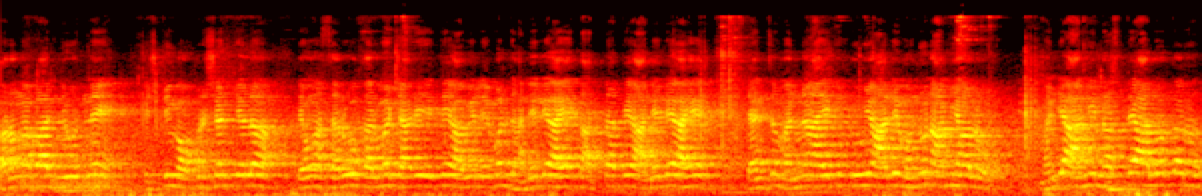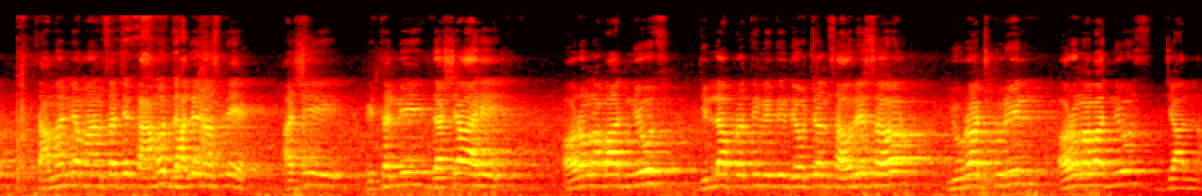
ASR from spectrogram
औरंगाबाद न्यूजने टेस्टिंग ऑपरेशन केलं तेव्हा सर्व कर्मचारी इथे अवेलेबल झालेले आहेत. आत्ता ते आलेले आहेत. त्यांचं म्हणणं आहे की तुम्ही आले म्हणून आम्ही आलो. म्हणजे आम्ही नसते आलो तर सामान्य माणसाचे कामच झाले नसते. अशी इथली दशा आहे. औरंगाबाद न्यूज जिल्हा प्रतिनिधी देवचंद सावरेसह युवराज कुरील औरंगाबाद न्यूज जालना.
